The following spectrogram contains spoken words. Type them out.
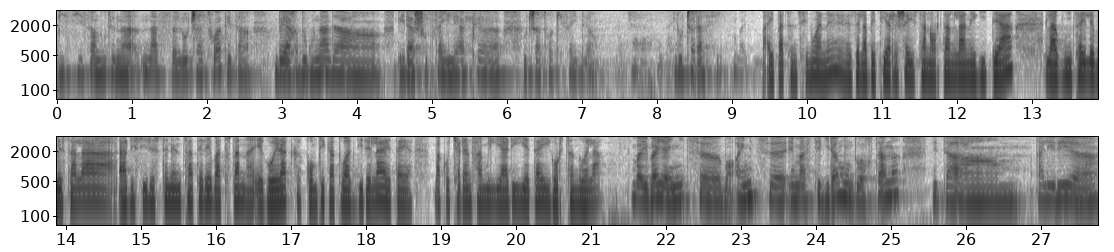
bizi izan duten naz lotxatuak eta behar duguna da erasotzaileak uh, lotxatuak izaitea. Lutsarazi, bai. Aipatzen zinuen, eh? ez dela beti erresa izan hortan lan egitea, laguntzaile bezala ari zirezten ere batzutan egoerak komplikatuak direla eta bakotxaren familiari eta igortzen duela. Bai, bai, hainitz, bon, hainitz emazte gira mundu hortan, eta um, alere uh,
